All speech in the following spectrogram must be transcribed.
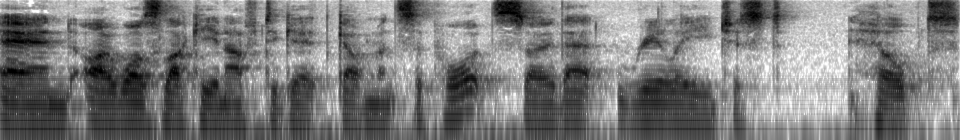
And I was lucky enough to get government support, so that really just helped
